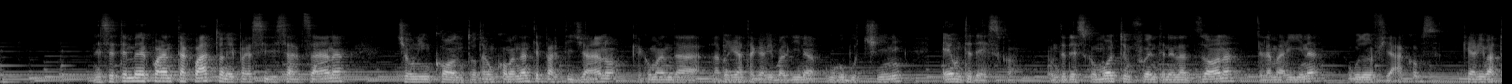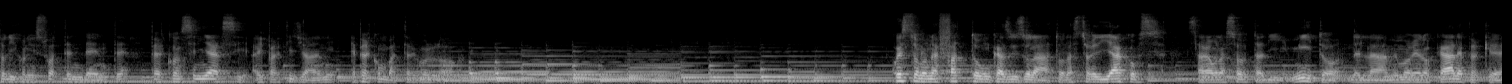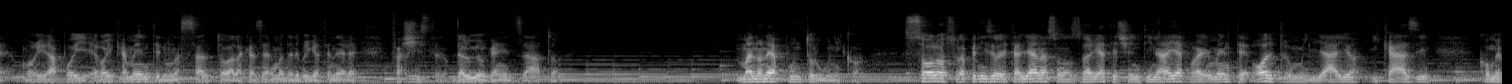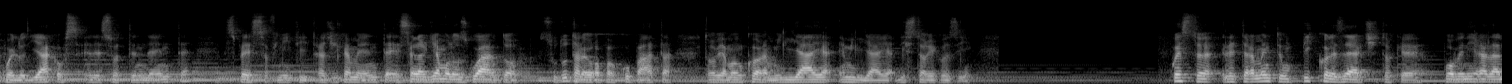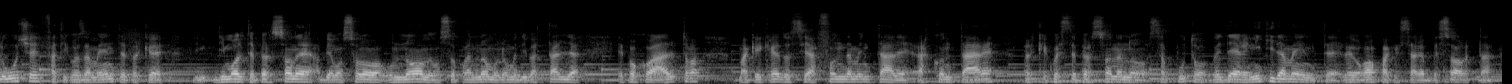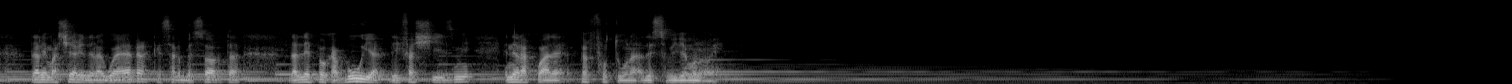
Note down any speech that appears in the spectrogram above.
Nel settembre del 1944, nei pressi di Sarzana, c'è un incontro tra un comandante partigiano che comanda la brigata garibaldina Ugo Buccini e un tedesco, un tedesco molto influente nella zona della marina, Rudolf Jacobs, che è arrivato lì con il suo attendente per consegnarsi ai partigiani e per combattere con loro. Questo non è affatto un caso isolato, la storia di Jacobs sarà una sorta di mito nella memoria locale perché morirà poi eroicamente in un assalto alla caserma delle Brigate Nere fasciste da lui organizzato. Ma non è appunto l'unico. Solo sulla penisola italiana sono svariate centinaia, probabilmente oltre un migliaio, i casi come quello di Jacobs e del suo attendente, spesso finiti tragicamente, e se allarghiamo lo sguardo su tutta l'Europa occupata troviamo ancora migliaia e migliaia di storie così. Questo è letteralmente un piccolo esercito che può venire alla luce faticosamente perché di, molte persone abbiamo solo un nome, un soprannome, un nome di battaglia e poco altro, ma che credo sia fondamentale raccontare perché queste persone hanno saputo vedere nitidamente l'Europa che sarebbe sorta dalle macerie della guerra, che sarebbe sorta dall'epoca buia dei fascismi e nella quale per fortuna adesso viviamo noi.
